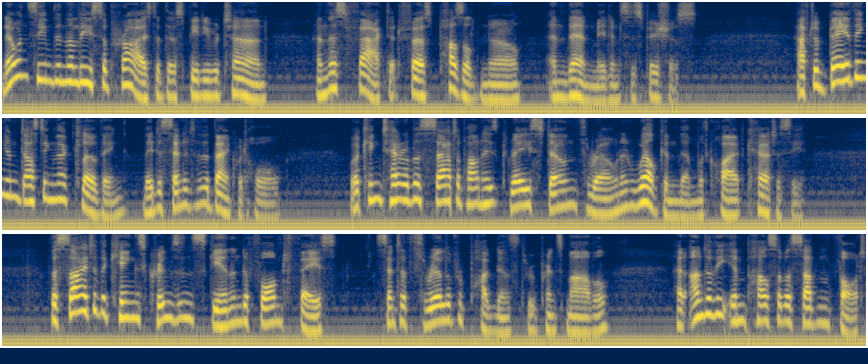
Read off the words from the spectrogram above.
No one seemed in the least surprised at their speedy return, and this fact at first puzzled Nerle and then made him suspicious. After bathing and dusting their clothing, they descended to the banquet hall, where King Terribus sat upon his grey stone throne and welcomed them with quiet courtesy. The sight of the king's crimson skin and deformed face sent a thrill of repugnance through Prince Marvel, and under the impulse of a sudden thought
